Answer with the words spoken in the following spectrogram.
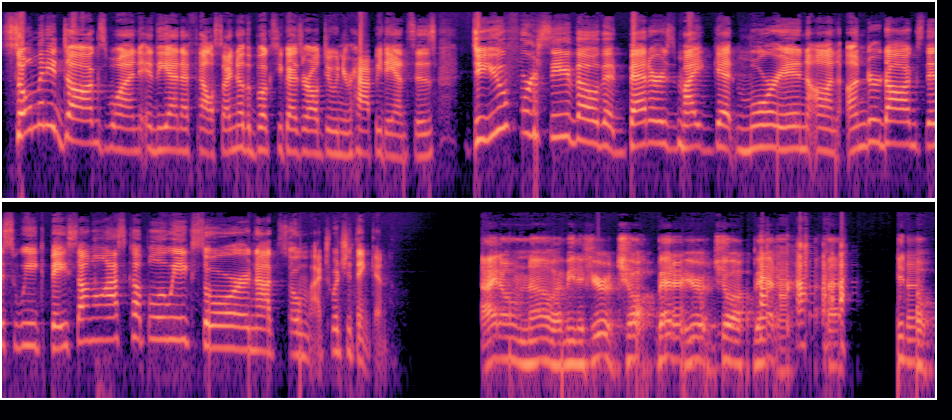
So many dogs won in the NFL. So I know the books you guys are all doing your happy dances. Do you foresee though that betters might get more in on underdogs this week based on the last couple of weeks, or not so much? What you thinking? I don't know. I mean, if you're a chalk better, you're a chalk better. uh, you know,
